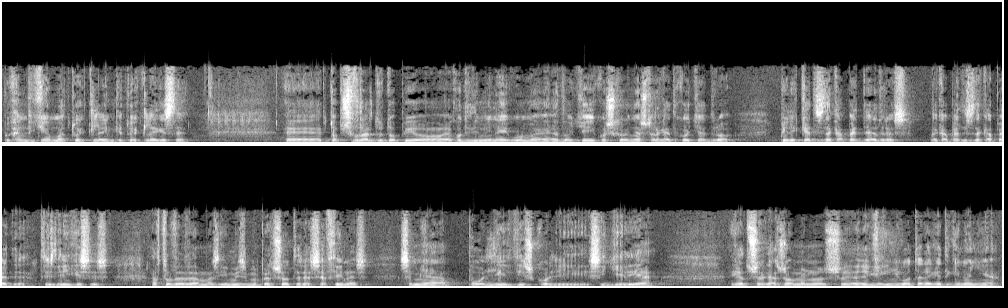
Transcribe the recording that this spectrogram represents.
που είχαν δικαίωμα του εκλέγει και του εκλέγεστε. Ε, το ψηφοδέλτιο το οποίο έχω την τιμή να ηγούμε εδώ και 20 χρόνια στο Εργατικό Κέντρο πήρε και τις 15 έδρες, 15 15 της διοίκησης. Αυτό βέβαια μας γεμίζει με περισσότερες ευθύνες σε μια πολύ δύσκολη συγκυρία για τους εργαζόμενους ε, και γενικότερα για την κοινωνία.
